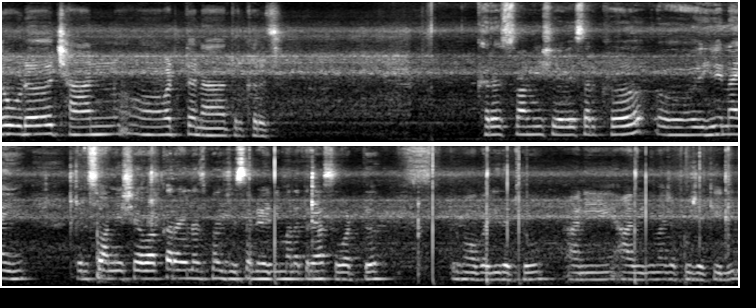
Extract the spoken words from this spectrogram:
एवढं छान वाटतं ना तर खरंच. खरंच स्वामी सेवेसारखं हे नाही. तर स्वामी सेवा करायलाच पाहिजे सगळ्यांनी मला तरी असं वाटतं. तर मोबाईल इथं ठेवू. आणि आवीने माझ्या पूजा केली.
